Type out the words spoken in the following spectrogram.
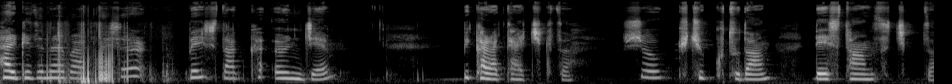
Herkese merhaba arkadaşlar. 5 dakika önce bir karakter çıktı. Şu küçük kutudan destansı çıktı.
